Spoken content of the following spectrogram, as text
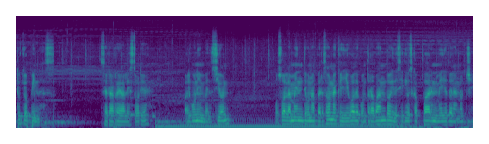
¿Tú qué opinas? ¿Será real la historia? ¿Alguna invención? ¿O solamente una persona que llegó de contrabando y decidió escapar en medio de la noche?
